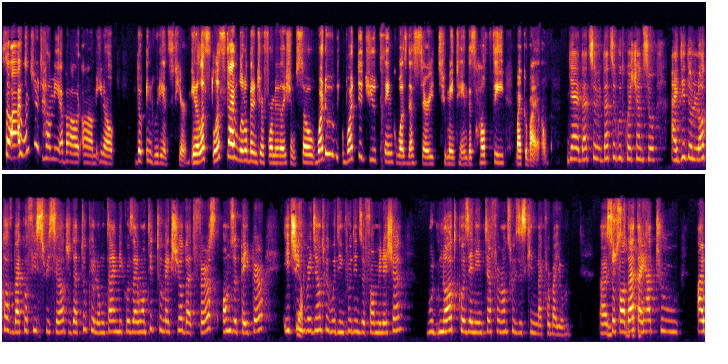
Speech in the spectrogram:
So I want you to tell me about, um, you know, the ingredients here you know let's let's dive a little bit into your formulation so what do we, what did you think was necessary to maintain this healthy microbiome yeah that's a that's a good question so i did a lot of back office research that took a long time because i wanted to make sure that first on the paper each yeah. ingredient we would include in the formulation would not cause any interference with the skin microbiome uh, so for that i had to I,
